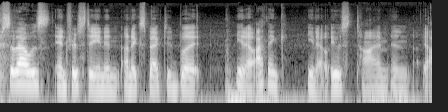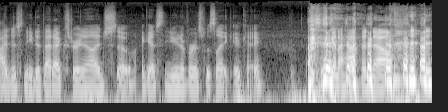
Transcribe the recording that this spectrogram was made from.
So that was interesting and unexpected, but you know, I think you know it was time, and I just needed that extra nudge. So I guess the universe was like, okay, this is gonna happen now.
